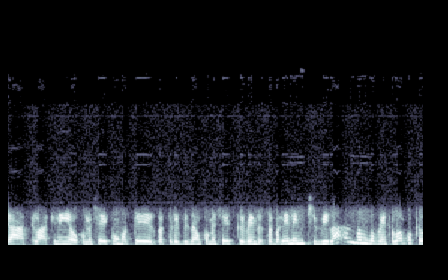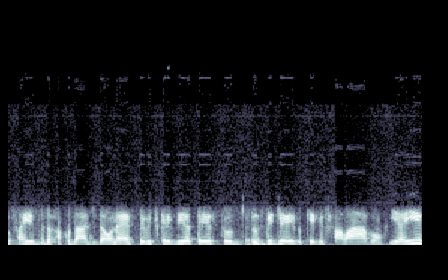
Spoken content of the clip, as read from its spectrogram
ah, sei lá, que nem eu, comecei com roteiro para televisão, comecei escrevendo, trabalhei na MTV lá nos anos 90, logo que eu saí da faculdade da Unesp, eu escrevia texto dos DJs, do que eles falavam. E aí,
